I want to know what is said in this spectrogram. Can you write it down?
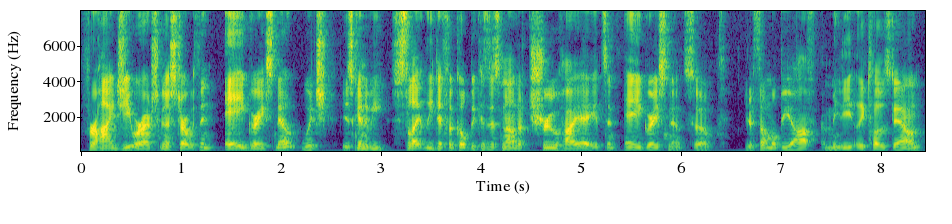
For high G, we're actually going to start with an A grace note, which is going to be slightly difficult because it's not a true high A, it's an A grace note. So your thumb will be off, immediately close down,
